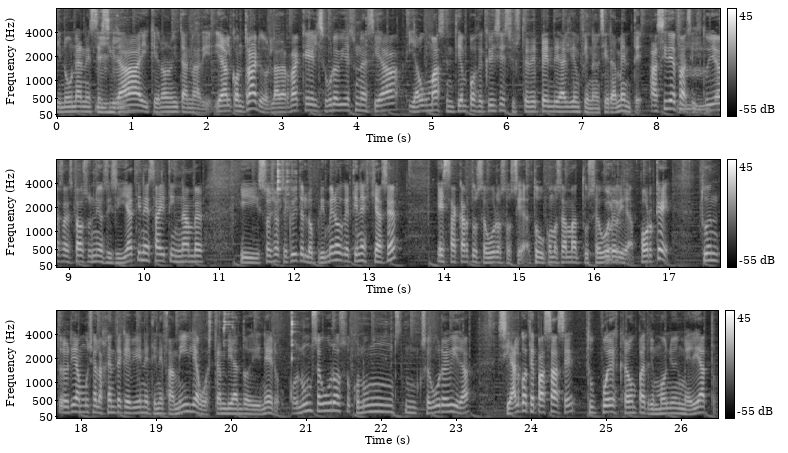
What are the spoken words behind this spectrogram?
y no una necesidad y que no necesita nadie. Y al contrario, la verdad que el seguro de vida es una necesidad y aún más en tiempos de crisis si usted depende de alguien financieramente. Así de fácil, tú llegas a Estados Unidos y si ya tienes ITIN number y Social Security, lo primero que tienes que hacer es sacar tu seguro social, tu, ¿cómo se llama? Tu seguro de vida. ¿Por qué? Tú en teoría mucha la gente que viene tiene familia o está enviando dinero. Con un seguro, con un seguro de vida, si algo te pasase, tú puedes crear un patrimonio inmediato.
